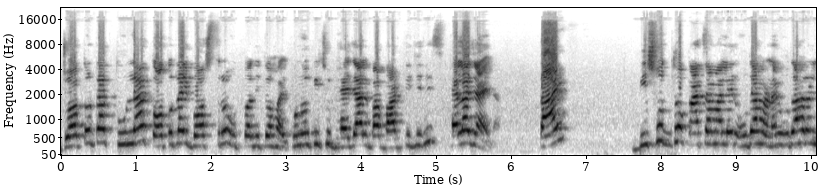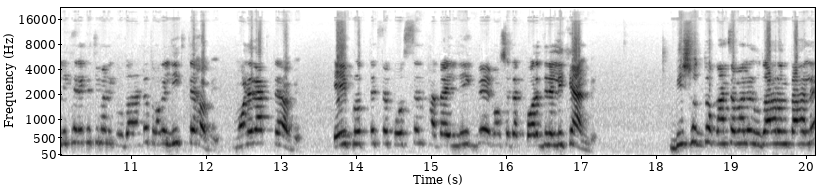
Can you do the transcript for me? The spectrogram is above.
যতটা তুলা, ততটাই বস্ত্র উৎপাদিত হয়। কোনো কিছু ভেজাল বা বাড়তি জিনিস ফেলা যায় না। তাই বিশুদ্ধ কাঁচামালের উদাহরণ, আমি উদাহরণ লিখে রেখেছি মানে কি? উদাহরণটা তোমাকে লিখতে হবে, মনে রাখতে হবে। এই প্রত্যেকটা কোশ্চেন খাতায় লিখবে এবং সেটা পরের দিনে লিখে আনবে। বিশুদ্ধ কাঁচামালের উদাহরণ তাহলে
